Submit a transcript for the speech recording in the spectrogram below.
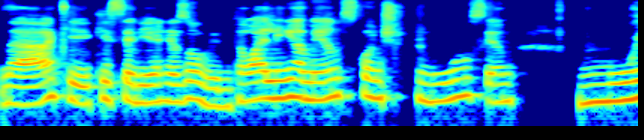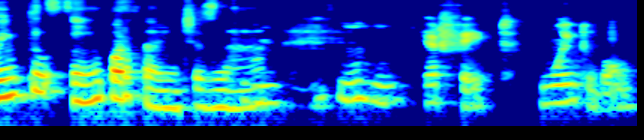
né, que, que seria resolvido. Então, alinhamentos continuam sendo muito importantes, né? Uhum, uhum, perfeito, muito bom.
